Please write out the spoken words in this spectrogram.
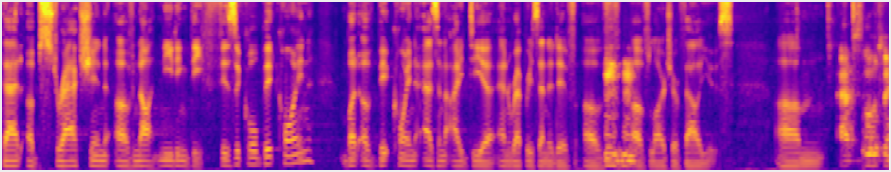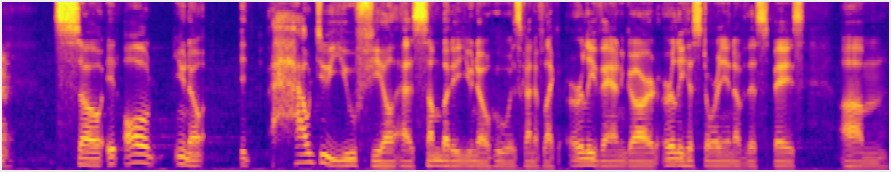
that abstraction of not needing the physical Bitcoin, but of Bitcoin as an idea and representative of mm-hmm. of larger values. Um, Absolutely. So it all, you know. How do you feel as somebody you know who was kind of like early vanguard, early historian of this space? Um,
